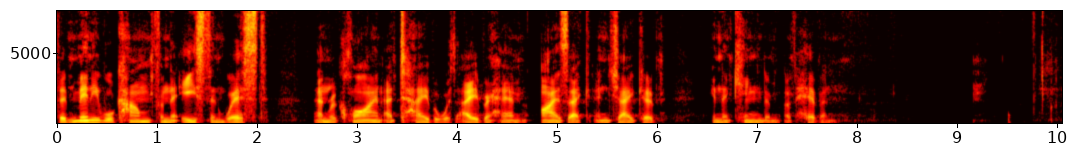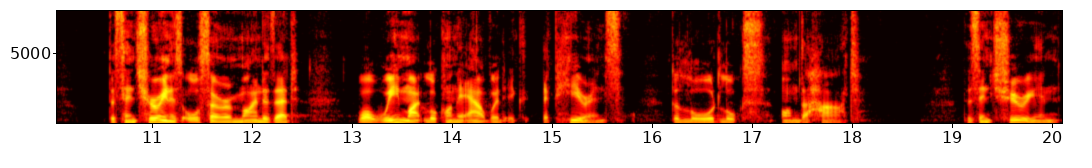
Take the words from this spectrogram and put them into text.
that many will come from the east and west and recline at table with Abraham, Isaac, and Jacob in the kingdom of heaven. The centurion is also a reminder that while we might look on the outward appearance, the Lord looks on the heart. The centurion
